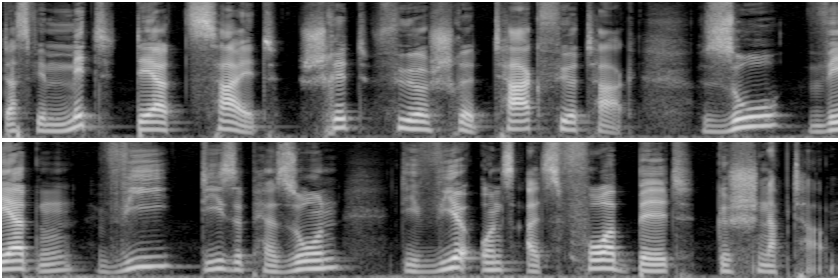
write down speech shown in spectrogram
dass wir mit der Zeit, Schritt für Schritt, Tag für Tag, so werden wie diese Person, die wir uns als Vorbild geschnappt haben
